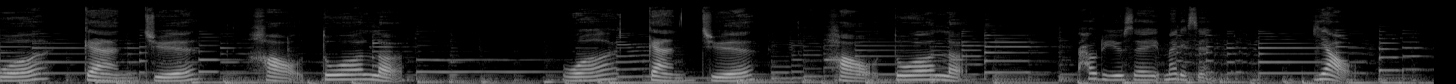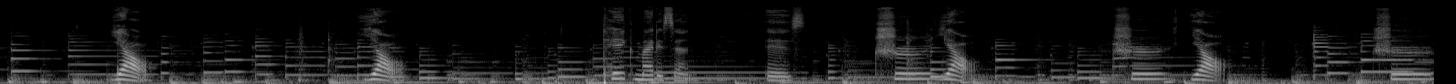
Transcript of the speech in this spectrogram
我感觉好多了。我感觉好多了。How do you say medicine? 药，药，药。Take medicine is 吃药， 吃药，吃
